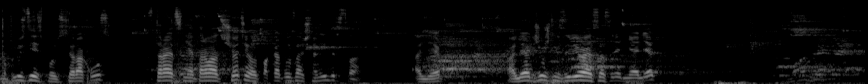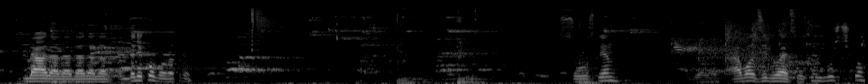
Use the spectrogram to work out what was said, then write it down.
Ну, плюс здесь пользуется Сиракуз. Старается не оторваться в счете, вот пока двузначное лидерство. Олег. Олег Жужный забивает со средней Олег. Да, да, да, да, да, да. Далеко был отрыв. Суслин. А вот забивает Суслин бушечку.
